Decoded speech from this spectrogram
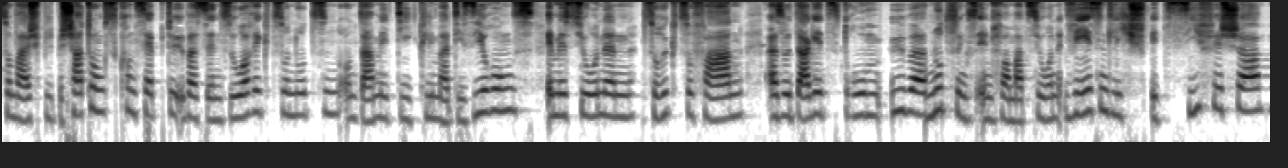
zum Beispiel Beschattungskonzepte über Sensorik zu nutzen und damit die Klimatisierungsemissionen zurückzufahren. Also da geht es darum, über Nutzungsinformationen wesentlich spezifischer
